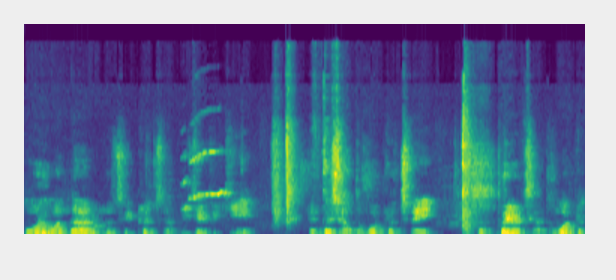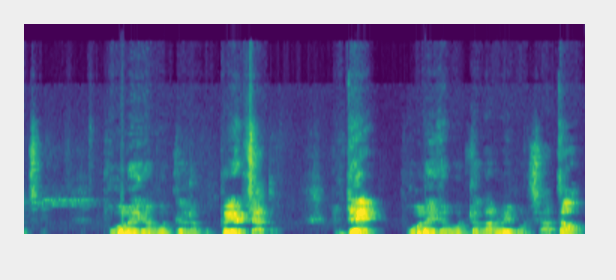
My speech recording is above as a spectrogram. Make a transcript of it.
మూడు వందల రెండు సీట్లు వచ్చిన బీజేపీకి ఎంత శాతం ఓట్లు వచ్చినాయి? ముప్పై ఏడు శాతం ఓట్లు వచ్చినాయి. పోలైన ఓట్లలో ముప్పై ఏడు శాతం. అంటే పోలైన ఓట్లలో అరవై మూడు శాతం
